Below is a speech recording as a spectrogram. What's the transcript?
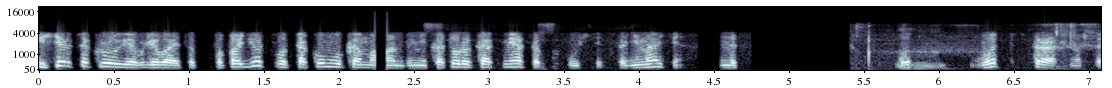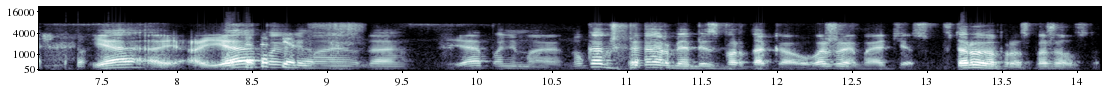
и сердце кровью обливается, попадет вот такому командованию, который как мясо пустит, понимаете? Вот, вот страшно что. Я, я это понимаю, первое. да. Я понимаю. Ну как же армия без бардака, уважаемый отец? Второй вопрос, пожалуйста.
